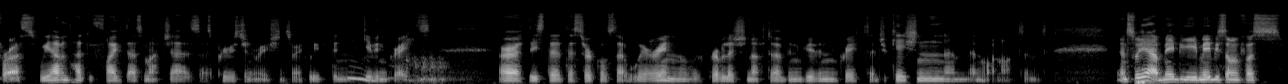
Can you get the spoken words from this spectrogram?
for us. We haven't had to fight as much as as previous generations, right? We've been mm. given great, or at least the, the circles that we're in, we're privileged enough to have been given great education and and whatnot. And and so yeah, maybe maybe some of us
